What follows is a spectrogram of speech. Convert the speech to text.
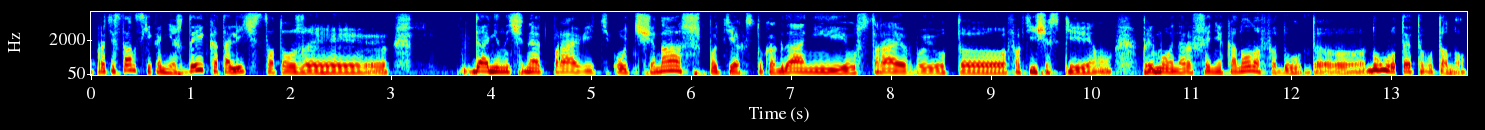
протестантские, конечно, да и католичество тоже когда они начинают править «Отче наш» по тексту, когда они устраивают э, фактически ну, прямое нарушение канонов идут, э, ну вот это вот оно.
